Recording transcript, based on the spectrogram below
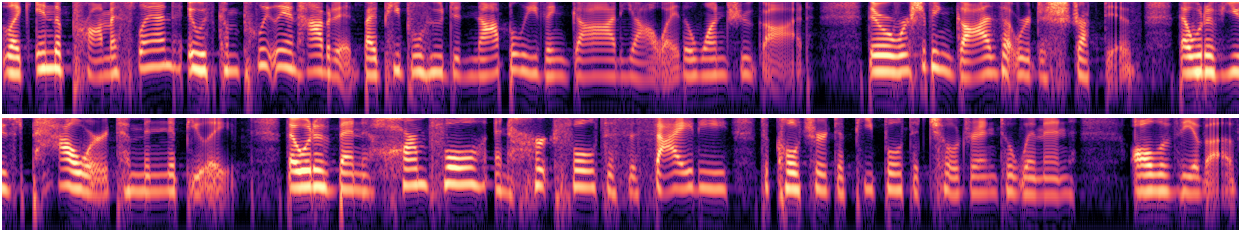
like in the promised land, it was completely inhabited by people who did not believe in God, Yahweh, the one true God. They were worshiping gods that were destructive, that would have used power to manipulate, that would have been harmful and hurtful to society, to culture, to people, to children, to women, all of the above.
